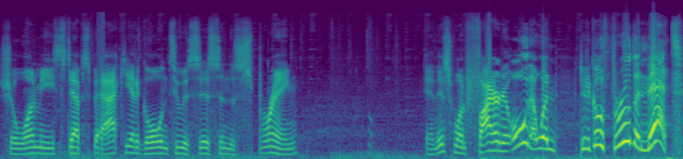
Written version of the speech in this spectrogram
Showunmi steps back. He had a goal and two assists in the spring. And this one fired it. Oh, that one did it go through the net?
